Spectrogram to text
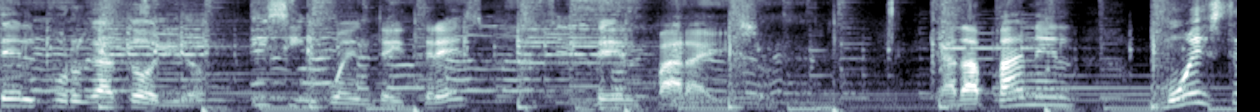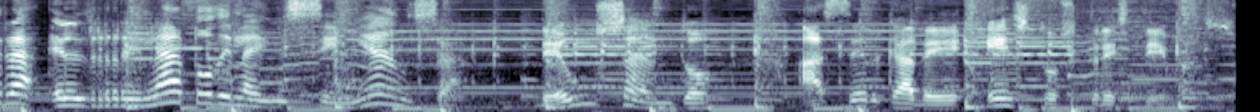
del purgatorio y 53 del paraíso. Cada panel muestra el relato de la enseñanza de un santo acerca de estos tres temas.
